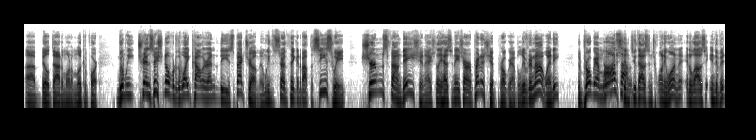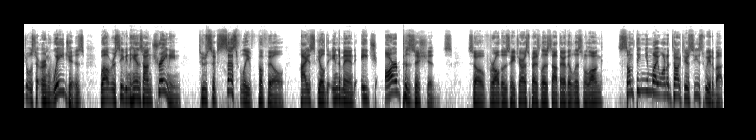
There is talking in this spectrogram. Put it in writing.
uh, built out and what I'm looking for. When we transition over to the white collar end of the spectrum and we start thinking about the C suite, SHRM's Foundation actually has an HR apprenticeship program. Believe it or not, Wendy. The program launched awesome. in 2021. It allows individuals to earn wages while receiving hands on training to successfully fulfill high skilled, in demand HR positions. So, for all those HR specialists out there that listen along, something you might want to talk to your C suite about.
